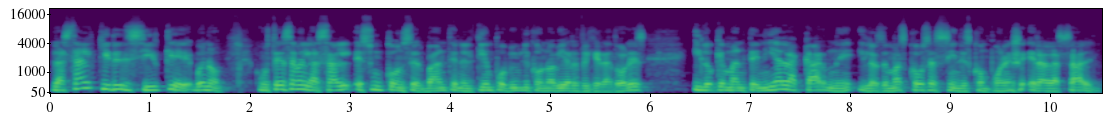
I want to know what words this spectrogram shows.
La sal quiere decir que, bueno, como ustedes saben, la sal es un conservante. En el tiempo bíblico no había refrigeradores y lo que mantenía la carne y las demás cosas sin descomponerse era la sal.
